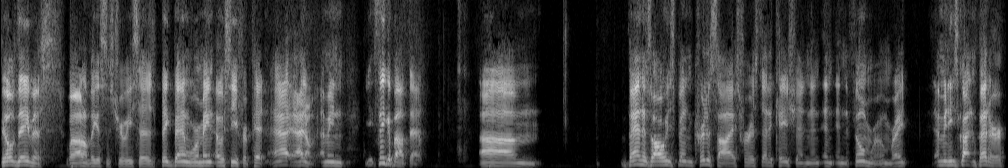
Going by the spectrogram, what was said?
Bill Davis. Well, I don't think this is true. He says Big Ben will remain OC for Pitt. I, I don't. I mean, think about that. Um, ben has always been criticized for his dedication in, in, in, the film room, right? I mean, he's gotten better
